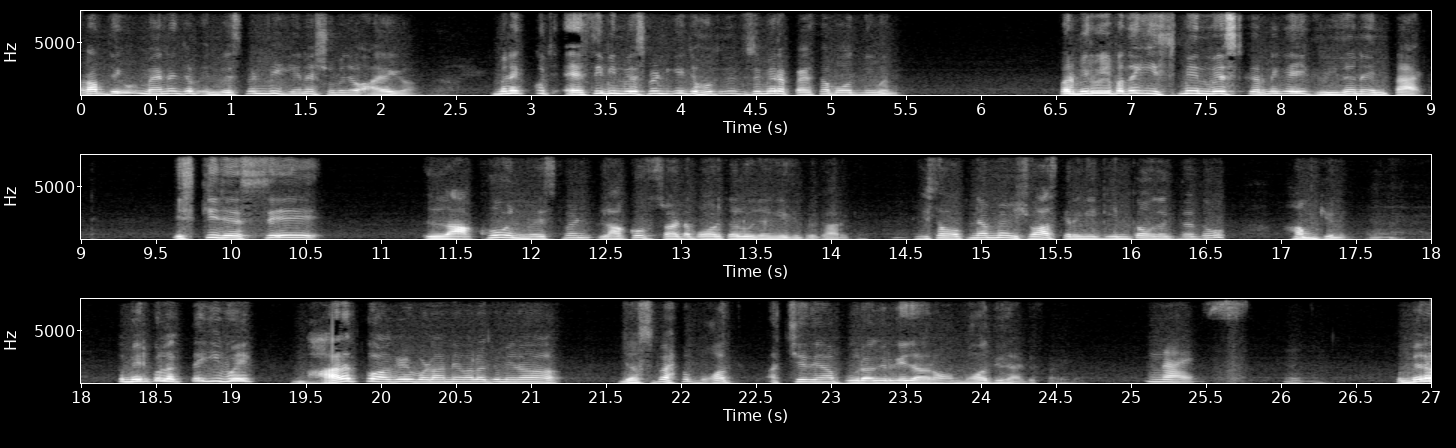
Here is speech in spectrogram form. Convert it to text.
और आप देखो मैंने जब इन्वेस्टमेंट भी किया ना शो में जब आएगा, मैंने कुछ ऐसी भी इन्वेस्टमेंट की जो होती थी, जिससे मेरा पैसा बहुत नहीं बना। पर मेरे को ये पता है कि इसमें इन्वेस्ट करने का एक रीज़न है इम्पैक्ट इसकी जैसे लाखों इन्वेस्टमेंट लाखों स्टार्टअप और चालू हो जाएँगे इसी प्रकार के। ये सब अपने आप में विश्वास करेंगे कि इनका हो सकता है तो हम क्यों नहीं? तो मेरे को लगता है कि वो एक भारत को आगे बढ़ाने वाला जो मेरा जज्बा है बहुत अच्छे से यहाँ पूरा करके जा रहा हूँ, बहुत ही सेटिस्फाइड है। Nice. तो मेरा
